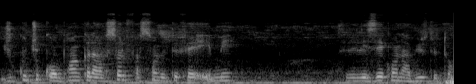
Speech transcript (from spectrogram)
Du coup, tu comprends que la seule façon de te faire aimer, c'est de laisser qu'on abuse de toi.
